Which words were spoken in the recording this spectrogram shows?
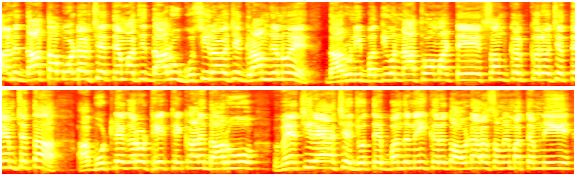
અને દાંતા બોર્ડર છે, તેમાંથી દારૂ ઘૂસી રહ્યો છે ગ્રામજનોએ. દારૂની બદીઓ નાથવા માટે સંકલ્પ કર્યો છે, તેમ છતાં આ બુટલેગરો ઠેક ઠેકાણે દારૂ વેચી રહ્યા છે. જો તે બંધ નહીં કરે તો આવનારા સમયમાં તેમની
